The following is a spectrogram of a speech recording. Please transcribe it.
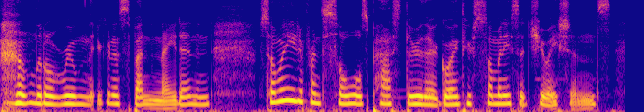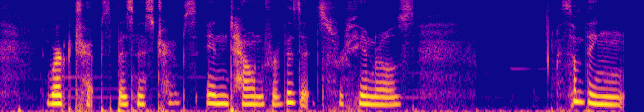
little room that you're going to spend a night in. And so many different souls pass through there, going through so many situations work trips, business trips, in town for visits, for funerals. Something.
